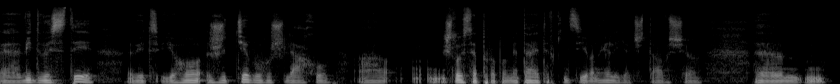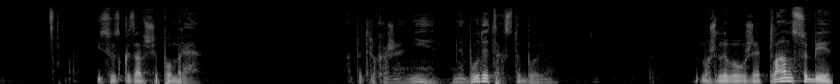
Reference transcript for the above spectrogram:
е, відвести від його життєвого шляху. А йшлося про, пам'ятаєте, в кінці Євангелія я читав, що е, Ісус сказав, що помре. А Петро каже: ні, не буде так з тобою. Можливо, вже план собі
